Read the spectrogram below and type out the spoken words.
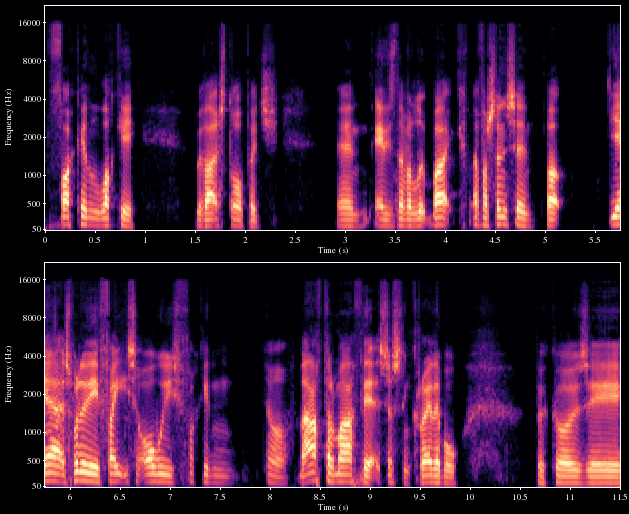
fucking lucky with that stoppage. And Eddie's never looked back ever since then. But yeah, it's one of the fights that always fucking you know, the aftermath of it is just incredible because uh,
